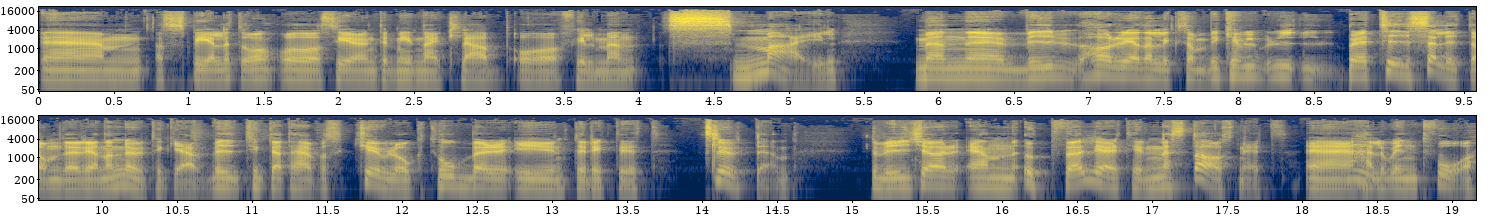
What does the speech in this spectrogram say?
eh, alltså spelet då, och serien The Midnight Club och filmen Smile. Men eh, vi har redan liksom, vi kan väl börja tisa lite om det redan nu tycker jag. Vi tyckte att det här var så kul och oktober är ju inte riktigt slut än. Så vi kör en uppföljare till nästa avsnitt, eh, Halloween 2.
